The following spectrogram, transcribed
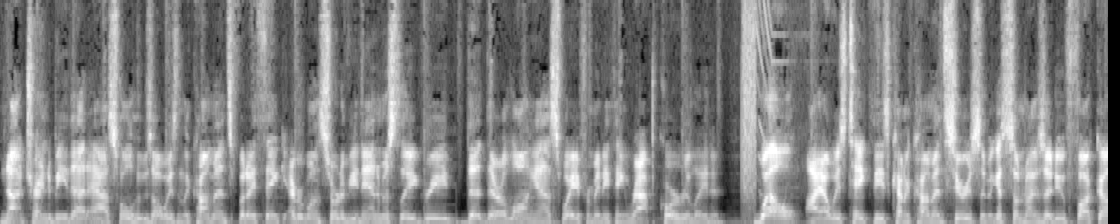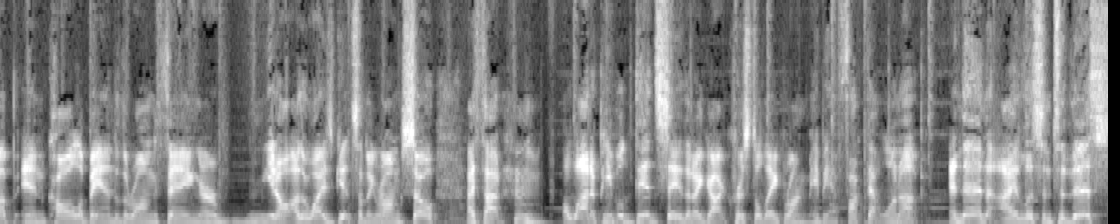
Not trying to be that asshole who's always in the comments, but I think everyone sort of unanimously agreed that they're a long ass way from anything rapcore related. Well, I always take these kind of comments seriously because sometimes I do fuck up and call a band the wrong thing or, you know, otherwise get something wrong. So I thought, hmm, a lot of people did say that I got Crystal Lake wrong. Maybe I fucked that one up. And then I listened to this.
